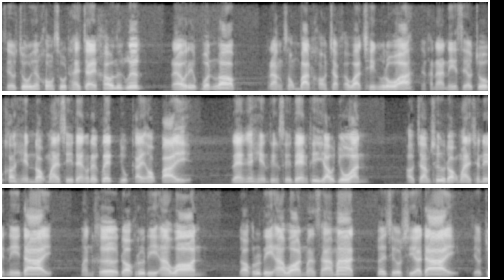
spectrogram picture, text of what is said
เสี่ยวโจยังคงสูดหายใจเข้าลึกๆ แล้วรีบวนรอบคลังสมบัติของจักรวรรดิชิงหลัว ในขณะนี้เสี่ยวโจก็เห็นดอกไม้สีแดงเล็ก ๆ อยู่ไกลออกไปแสดงให้เห็นถึงสีแดงที่เย้ายวน เขาจำชื่อดอกไม้ชนิดนี้ได้ มันคือดอกฤดีอาวร์ ดอกฤดีอาวรมันสามารถช่วยเฉียวเฉียได้เสียวโจ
